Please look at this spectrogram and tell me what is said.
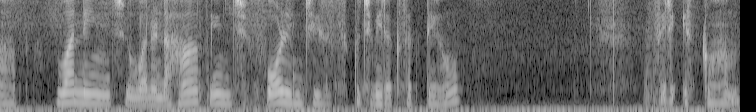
आप one inch one and half inch four inches कुछ भी रख सकते हो। फिर इसको हम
